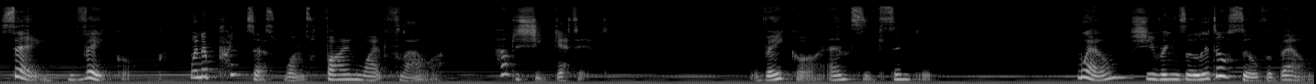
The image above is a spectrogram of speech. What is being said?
Say, Veikko, when a princess wants fine white flour, how does she get it? Veikko answered simply. Well, she rings a little silver bell,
